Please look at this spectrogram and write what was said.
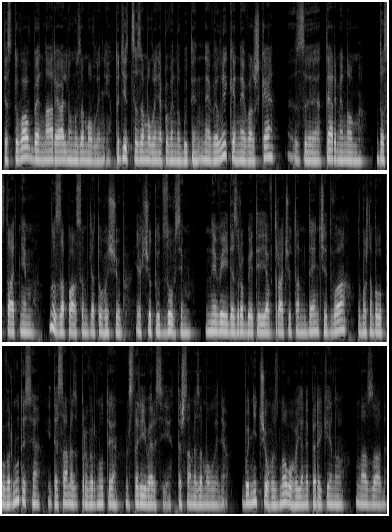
Тестував би на реальному замовленні. Тоді це замовлення повинно бути невелике, не важке, з терміном достатнім, ну, з запасом для того, щоб якщо тут зовсім не вийде зробити, я втрачу там день чи два, то можна було повернутися і те саме провернути в старій версії, те ж саме замовлення. Бо нічого з нового я не перекину назад.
